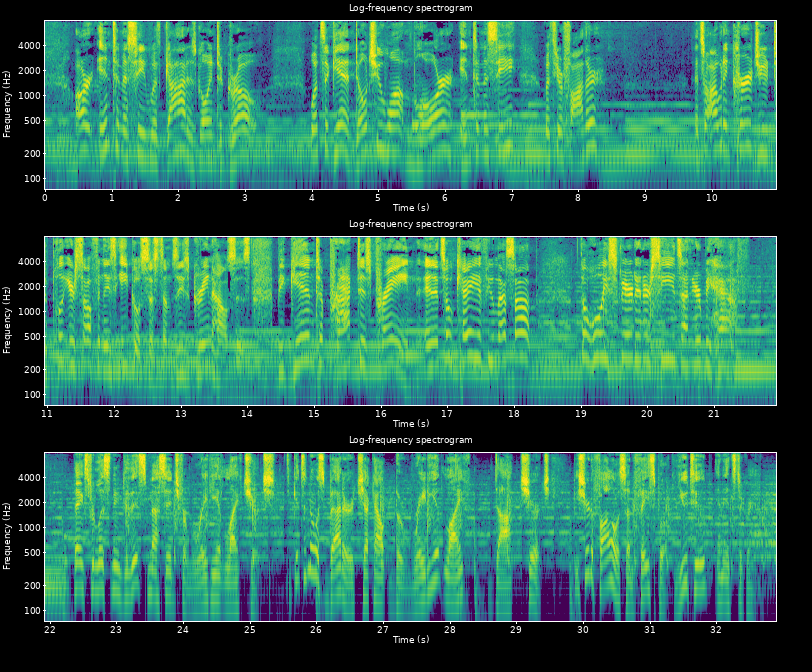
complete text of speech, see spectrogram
our intimacy with God is going to grow. Once again, don't you want more intimacy with your Father? And so I would encourage you to put yourself in these ecosystems, these greenhouses. Begin to practice praying. And it's okay if you mess up. The Holy Spirit intercedes on your behalf. Thanks for listening to this message from Radiant Life Church. To get to know us better, check out theradiantlife.church. Be sure to follow us on Facebook, YouTube, and Instagram.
